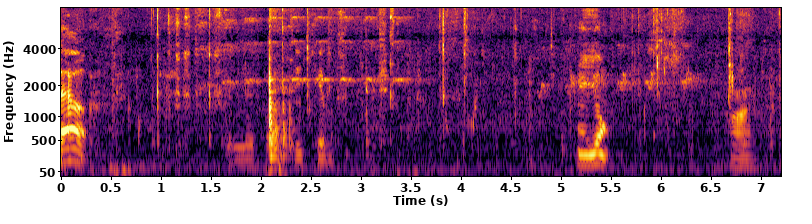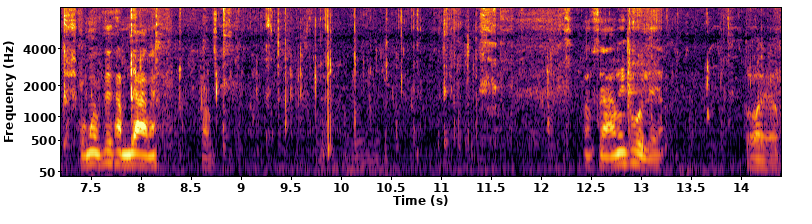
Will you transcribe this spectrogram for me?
แล้วเป็นเม็ดพริกเค็มให้ย่งอ๋อผมว่าคือทำยากไหมครับ รักษาไม่พูดเลยอะอร่อยครับ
